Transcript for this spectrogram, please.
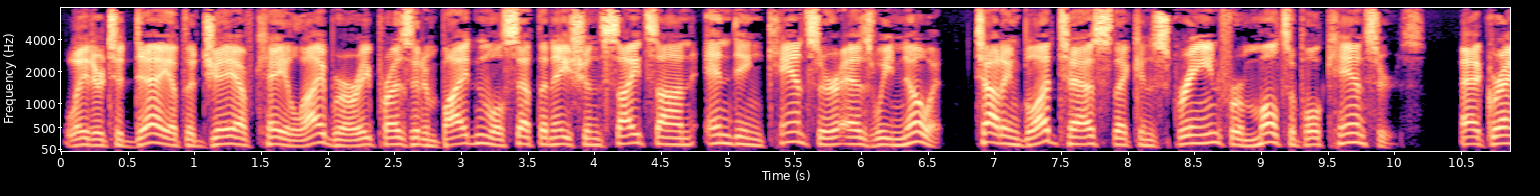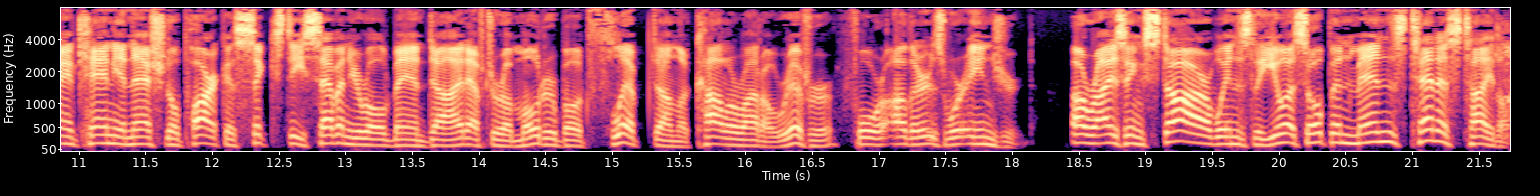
Later today at the JFK Library, President Biden will set the nation's sights on ending cancer as we know it, touting blood tests that can screen for multiple cancers. At Grand Canyon National Park, a 67 year old man died after a motorboat flipped on the Colorado River. Four others were injured. A rising star wins the U.S. Open men's tennis title.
